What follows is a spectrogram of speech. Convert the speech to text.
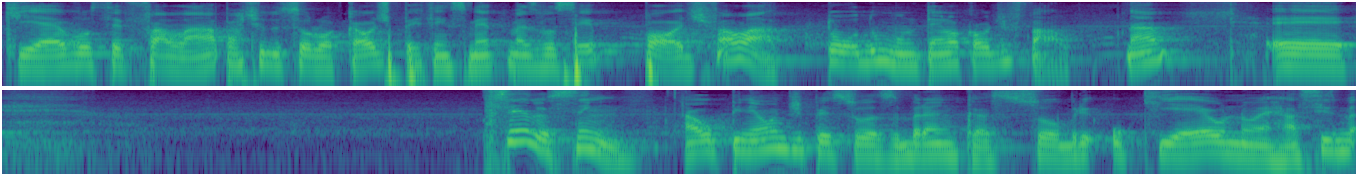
que é você falar a partir do seu local de pertencimento, mas você pode falar. Todo mundo tem local de fala, tá? É, Sendo assim, a opinião de pessoas brancas sobre o que é ou não é racismo,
